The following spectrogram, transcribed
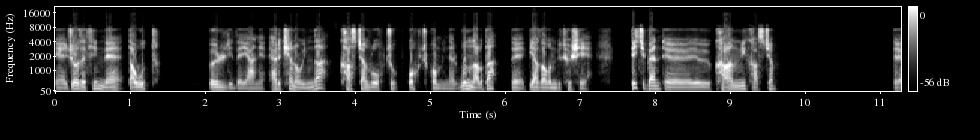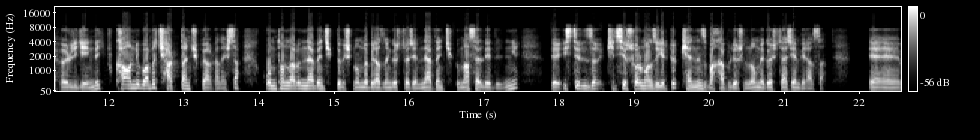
e, Josephine ve Davut Early'de yani erken oyunda kascan okçu, okçu kombinler. Bunları da e, yazalım bir köşeye. Peki ben e, Kaan'ı kasacağım. E, game'de. Kaan'ı bu arada chart'tan çıkıyor arkadaşlar. Komutanların nereden çıktığını şimdi onu da birazdan göstereceğim. Nereden çıktı, nasıl elde edildiğini e, istediğiniz kimseye sormanıza gerek yok. Kendiniz bakabiliyorsunuz. Onu da göstereceğim birazdan. E,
